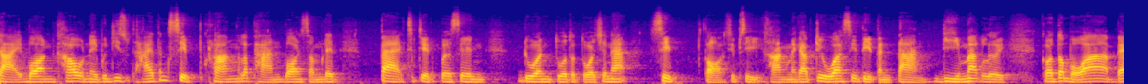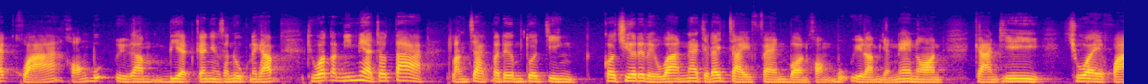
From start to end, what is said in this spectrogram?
จ่ายบอลเข้าในพื้นที่สุดท้ายทั้ง 10 ครั้ง และผ่านบอลสำเร็จ 87%ดวลตัวต่อตัวชนะ 10 ต่อ 14 ครั้งนะครับถือว่าสถิติต่างๆ ดีมากเลย ก็ต้องบอกว่าแบ็คขวาของบุรีรัมเบียดกันอย่างสนุกนะครับ ถือว่าตอนนี้เนี่ยเจ้าต้าหลังจากประเดิมตัวจริง ก็เชื่อได้เลยว่าน่าจะได้ใจแฟนบอลของบุรีรัมย์อย่างแน่นอน การที่ช่วยคว้า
